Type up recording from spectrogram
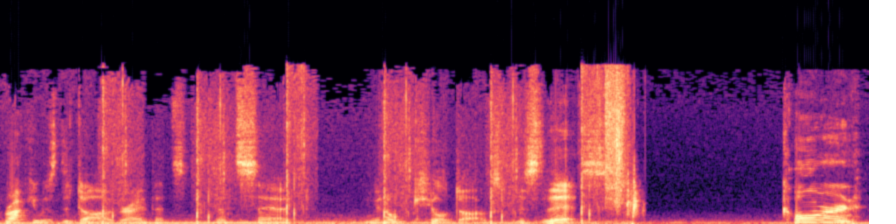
Rocky was the dog, right? That's that's sad. We don't kill dogs. What is this? Corn!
